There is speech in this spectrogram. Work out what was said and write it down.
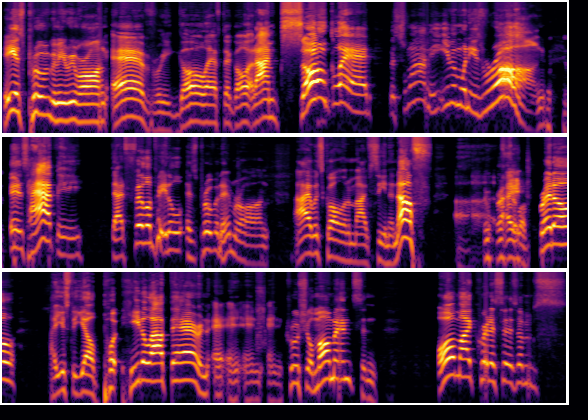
he has proven me wrong every goal after goal. And I'm so glad the Swami, even when he's wrong, is happy that Filipino has proven him wrong. I was calling him, I've seen enough. Uh, Right. Brittle. I used to yell, put Chytil out there and and, and, and crucial moments and all my criticisms.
